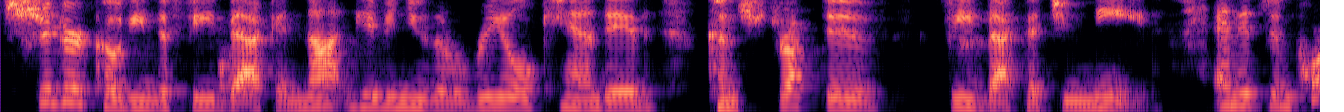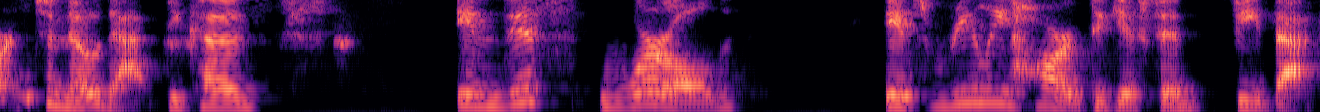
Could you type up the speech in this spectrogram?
sugarcoating the feedback and not giving you the real candid, constructive feedback that you need? And it's important to know that because in this world, it's really hard to give feedback.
